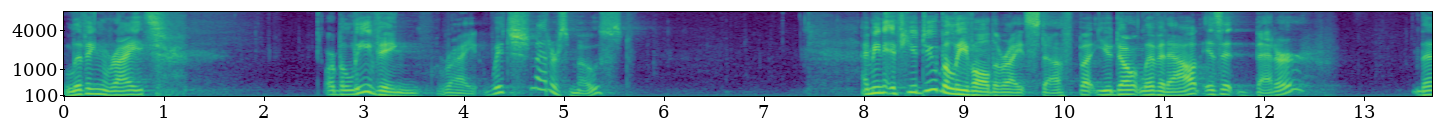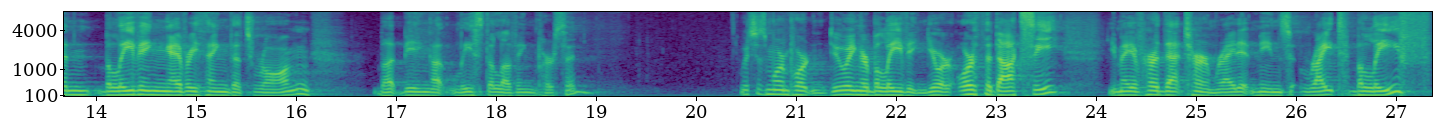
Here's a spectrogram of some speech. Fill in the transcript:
living right or believing right? Which matters most? I mean, if you do believe all the right stuff, but you don't live it out, is it better than believing everything that's wrong, but being at least a loving person? Which is more important, doing or believing? Your orthodoxy, you may have heard that term, right? It means right belief.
